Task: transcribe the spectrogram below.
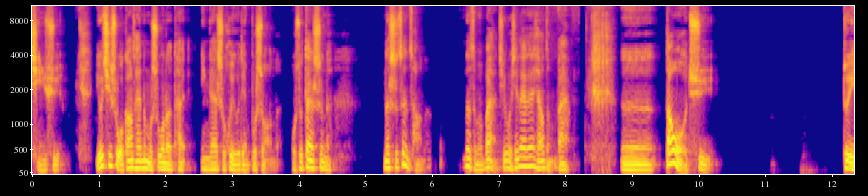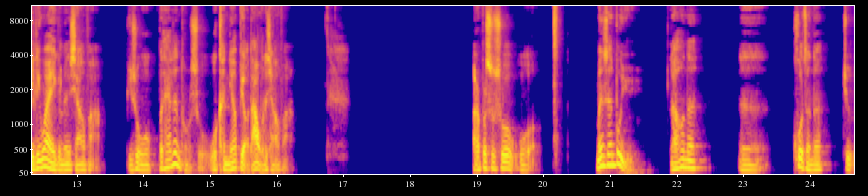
情绪，尤其是我刚才那么说呢，他应该是会有点不爽的。我说但是呢，那是正常的。那怎么办？其实我现在在想怎么办。嗯，当我去对另外一个人的想法比如说我不太认同的时候，我肯定要表达我的想法，而不是说我闷声不语，然后呢，嗯，或者呢就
